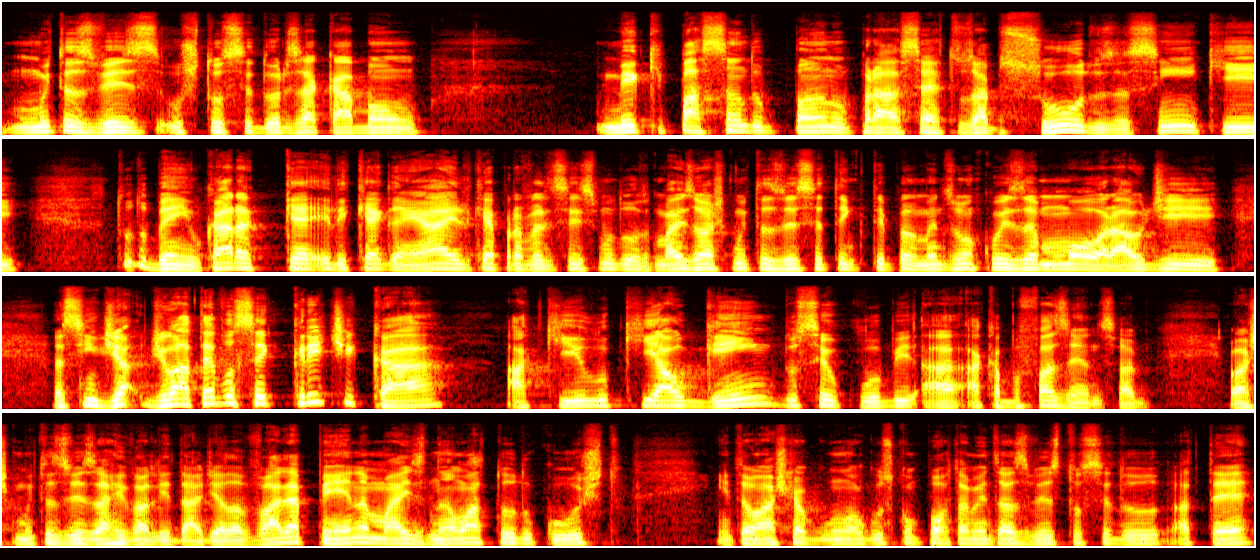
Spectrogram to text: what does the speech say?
muitas vezes os torcedores acabam meio que passando pano para certos absurdos, assim, que tudo bem, o cara quer, ele quer ganhar, ele quer prevalecer em cima do outro, mas eu acho que muitas vezes você tem que ter pelo menos uma coisa moral de, assim, de, de até você criticar aquilo que alguém do seu clube a- acaba fazendo, sabe? Eu acho que muitas vezes a rivalidade ela vale a pena, mas não a todo custo. Então, acho que algum- alguns comportamentos, às vezes, o torcedor até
